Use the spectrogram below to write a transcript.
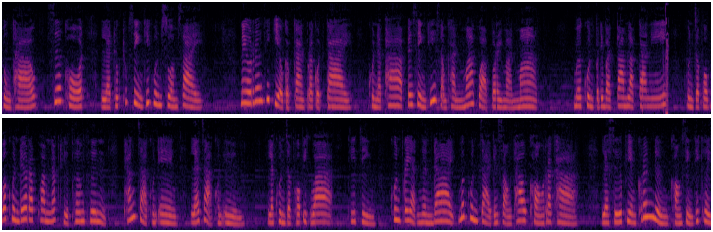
ถุงเท้า เสื้อโค้ท และทุกๆสิ่งที่คุณสวมใส่ ในเรื่องที่เกี่ยวกับการปรากฏกาย คุณภาพเป็นสิ่งที่สำคัญมากกว่าปริมาณมาก เมื่อคุณปฏิบัติตามหลักการนี้ คุณจะพบว่าคุณได้รับความนับถือเพิ่มขึ้น ทั้งจากคุณเองและจากคนอื่น และคุณจะพบอีกว่า ที่จริง คุณประหยัดเงินได้เมื่อคุณจ่ายเป็นสองเท่าของราคา และซื้อเพียงครึ่งหนึ่งของสิ่งที่เคย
